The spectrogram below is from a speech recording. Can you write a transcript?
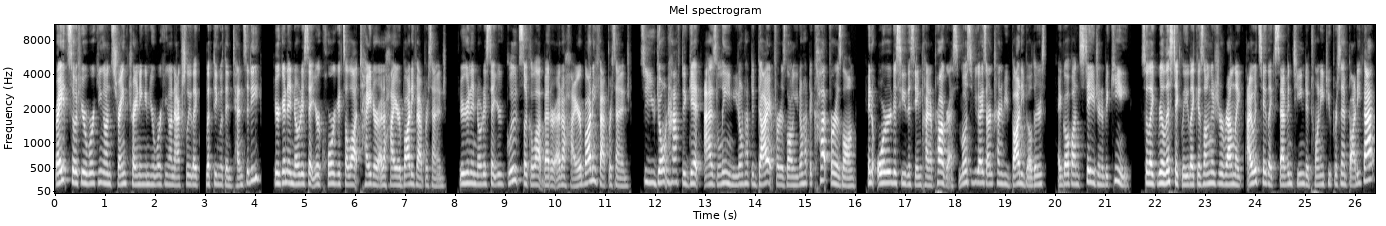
right? So, if you're working on strength training and you're working on actually like lifting with intensity, you're going to notice that your core gets a lot tighter at a higher body fat percentage you're going to notice that your glutes look a lot better at a higher body fat percentage. So you don't have to get as lean. You don't have to diet for as long. You don't have to cut for as long in order to see the same kind of progress. Most of you guys aren't trying to be bodybuilders and go up on stage in a bikini. So like realistically, like as long as you're around like I would say like 17 to 22% body fat,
